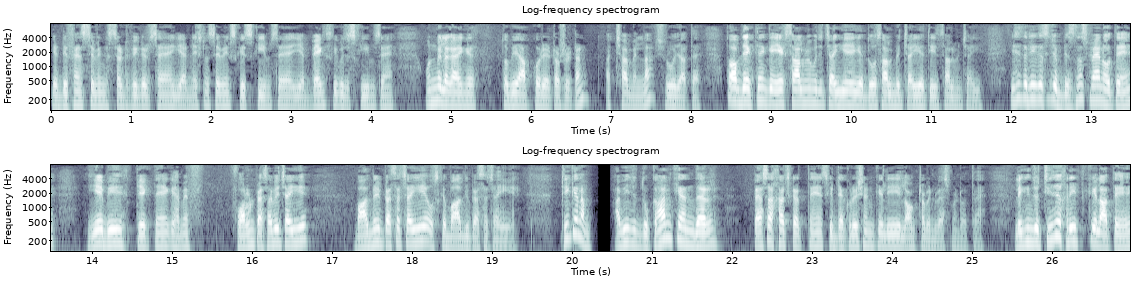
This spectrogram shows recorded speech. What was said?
یا ڈیفینس سیونگ سرٹیفکیٹس ہیں، یا نیشنل سیونگس کی اسکیمس ہیں، یا بینکس کی کچھ اسکیمس ہیں، ان میں لگائیں گے تو بھی آپ کو ریٹ آف ریٹرن اچھا ملنا شروع ہو جاتا ہے۔ تو آپ دیکھتے ہیں کہ ایک سال میں مجھے چاہیے، یا دو سال میں چاہیے، تین سال میں چاہیے۔ اسی طریقے سے جو بزنس مین ہوتے ہیں یہ بھی دیکھتے ہیں کہ ہمیں فوراً پیسہ بھی چاہیے، بعد میں بھی پیسہ چاہیے، اس کے بعد بھی پیسہ چاہیے۔ ٹھیک ہے نا؟ ابھی جو دکان کے اندر پیسہ خرچ کرتے ہیں، اس کی ڈیکوریشن کے لیے لانگ ٹرم انویسٹمنٹ ہوتا ہے۔ لیکن جو چیزیں خرید کے لاتے ہیں،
